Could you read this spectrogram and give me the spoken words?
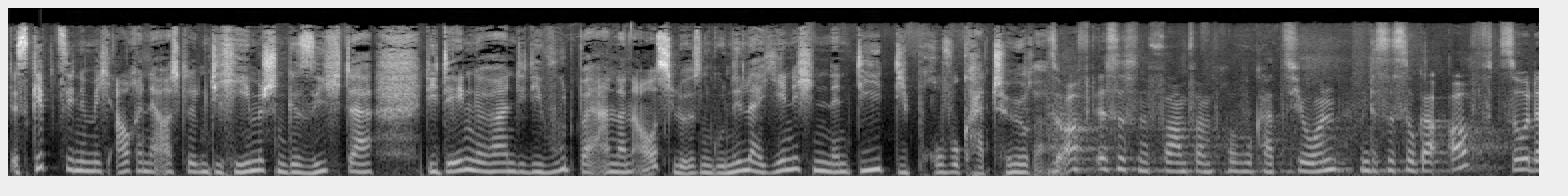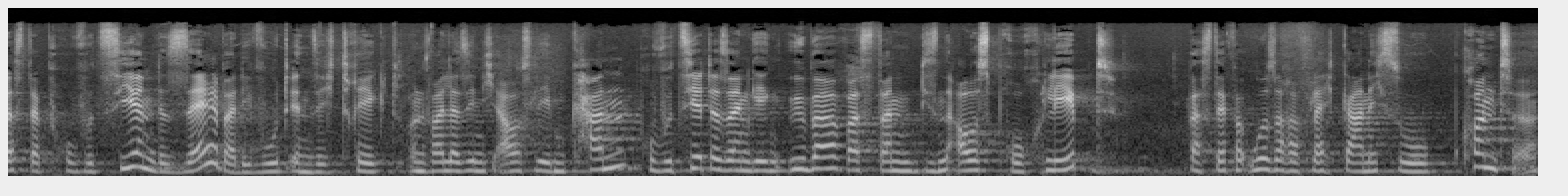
Es gibt sie nämlich auch in der Ausstellung, die chemischen Gesichter, die denen gehören, die die Wut bei anderen auslösen. Gunilla Jenichen nennt die die Provokateure. So oft ist es eine Form von Provokation und es ist sogar oft so, dass der Provozierende selber die Wut in sich trägt und weil er sie nicht ausleben kann, provoziert er sein Gegenüber, was dann diesen Ausbruch lebt, was der Verursacher vielleicht gar nicht so konnte.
